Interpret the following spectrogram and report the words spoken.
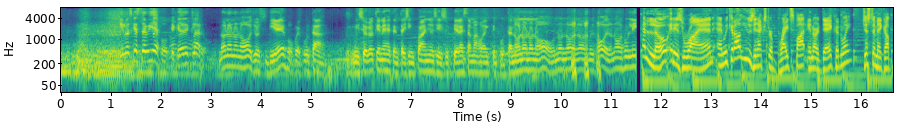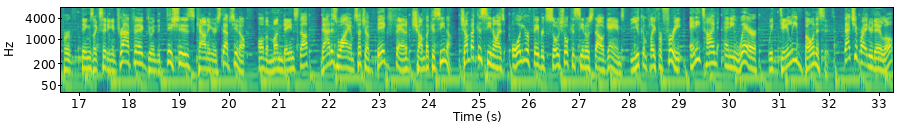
Y no es que esté viejo, que quede claro. No, no, no, no, yo es viejo, pues puta. Mi suegro tiene 75 años y supiera está más joven que puta. No, no, no, no, no, no, muy joven, uno es un. Hello, it is Ryan, and we could all use an extra bright spot in our day, couldn't we? Just to make up for things like sitting in traffic, doing the dishes, counting your steps, you know, all the mundane stuff. That is why I'm such a big fan of Chumba Casino. Chumba Casino has all your favorite social casino style games that you can play for free anytime, anywhere with daily bonuses. That should brighten your day a little.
